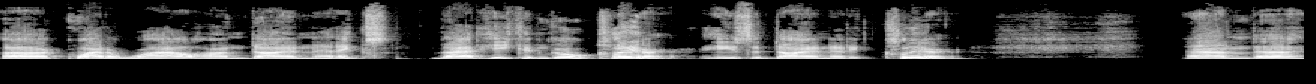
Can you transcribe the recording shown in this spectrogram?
uh, quite a while on Dianetics that he can go clear. He's a Dianetic clear. And uh,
